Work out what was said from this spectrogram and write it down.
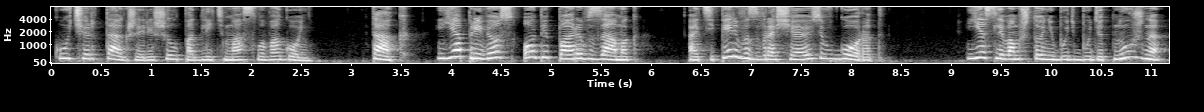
кучер также решил подлить масло в огонь. Так, я привез обе пары в замок, а теперь возвращаюсь в город. Если вам что-нибудь будет нужно,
